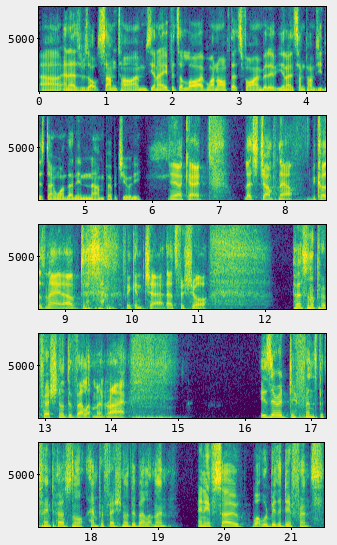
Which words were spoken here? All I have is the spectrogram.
Uh, and as a result, sometimes, you know, if it's a live one off, that's fine. But, if, you know, sometimes you just don't want that in um, perpetuity. Yeah. Okay let's jump now because man, I'm just we can chat. That's for sure. Personal professional development, right? Is there a difference between personal and professional development? And if so, what would be the difference?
